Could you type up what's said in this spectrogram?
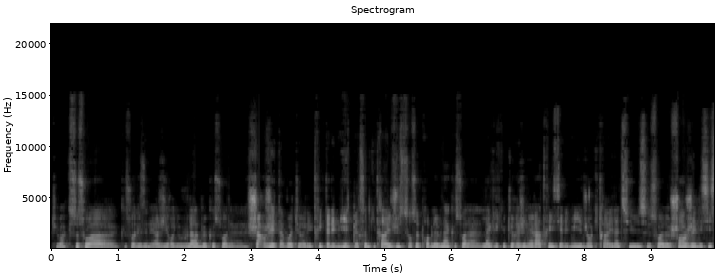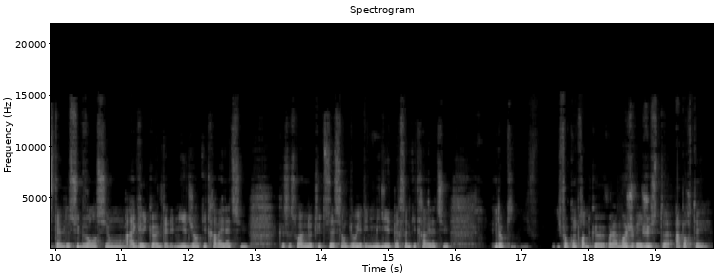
tu vois, que ce soit euh, que ce soit les énergies renouvelables, que ce soit la, charger ta voiture électrique, t'as des milliers de personnes qui travaillent juste sur ce problème-là, que ce soit l'agriculture régénératrice, il y a des milliers de gens qui travaillent là-dessus, que ce soit de changer les systèmes de subvention agricole, t'as des milliers de gens qui travaillent là-dessus, que ce soit une autre utilisation de l'eau, il y a des milliers de personnes qui travaillent là-dessus. Et donc il faut comprendre que voilà, moi je vais juste apporter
